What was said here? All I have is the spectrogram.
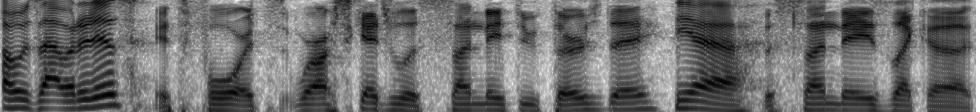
Oh, is that what it is? It's four. It's where our schedule is Sunday through Thursday. Yeah. The Sunday's like a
